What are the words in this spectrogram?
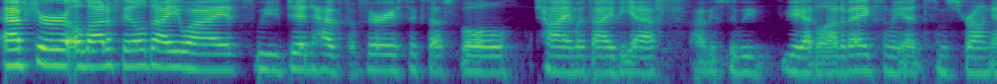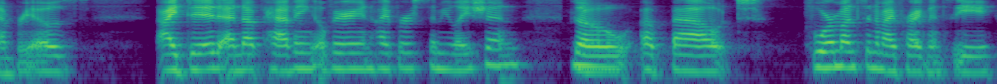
after a lot of failed IUIs, we did have a very successful time with IVF. Obviously, we, we had a lot of eggs and we had some strong embryos. I did end up having ovarian hyperstimulation. So, mm-hmm. about four months into my pregnancy,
